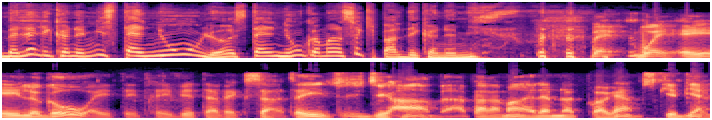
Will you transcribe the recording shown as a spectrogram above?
Mais là, l'économie, c'est à nous, là. C'est à nous. Comment ça qu'il parle d'économie? Ben, oui, et, et Legault a été très vite avec ça. Tu sais, je dis, ah, ben, apparemment, elle aime notre programme, ce qui est bien.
